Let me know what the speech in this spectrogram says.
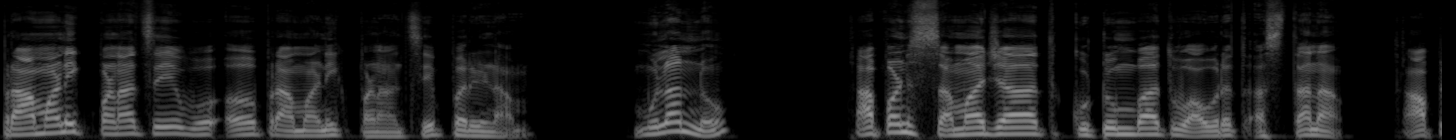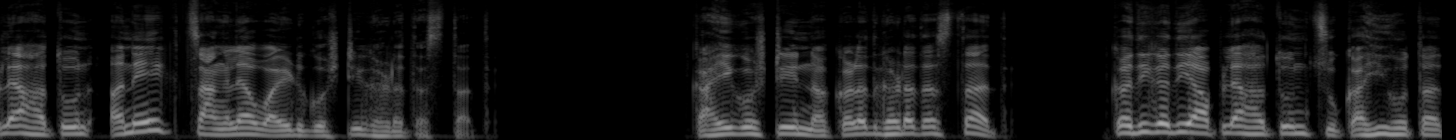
प्रामाणिकपणाचे व अप्रामाणिकपणाचे परिणाम. मुलांनो आपण समाजात कुटुंबात वावरत असताना आपल्या हातून अनेक चांगल्या वाईट गोष्टी घडत असतात. काही गोष्टी नकळत घडत असतात. कधीकधी आपल्या हातून चुकाही होतात.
